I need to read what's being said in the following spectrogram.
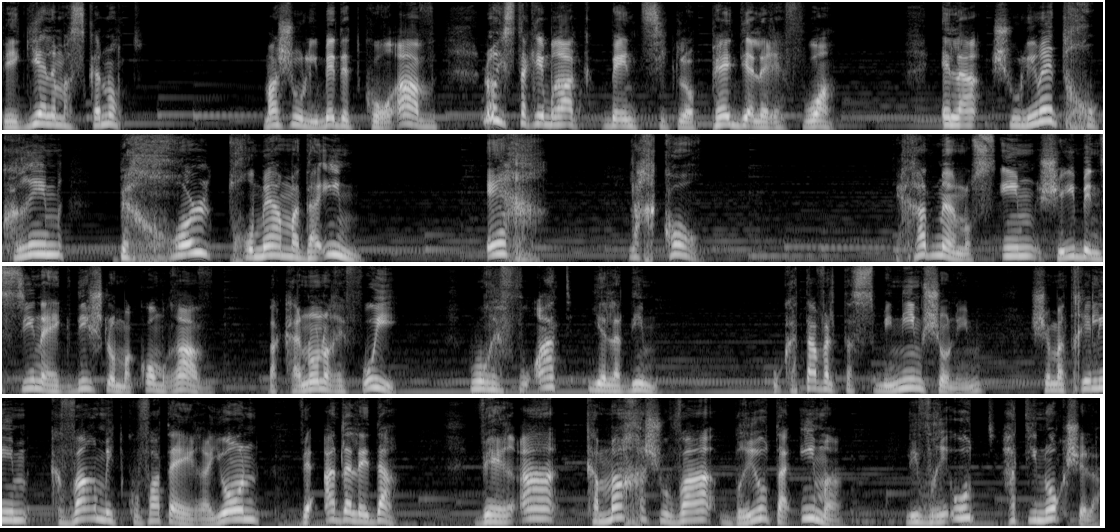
והגיע למסקנות. מה שהוא לימד את קוראיו לא הסתכם רק באנציקלופדיה לרפואה, אלא שהוא לימד חוקרים בכל תחומי המדעים איך לחקור. אחד מהנושאים שאבן סינה הקדיש לו מקום רב בקנון הרפואי הוא רפואת ילדים. הוא כתב על תסמינים שונים שמתחילים כבר מתקופת ההיריון ועד הלידה, והראה כמה חשובה בריאות האימא לבריאות התינוק שלה.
